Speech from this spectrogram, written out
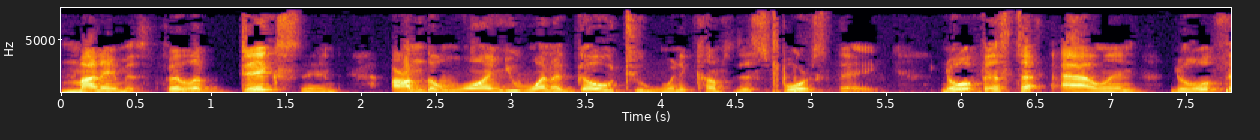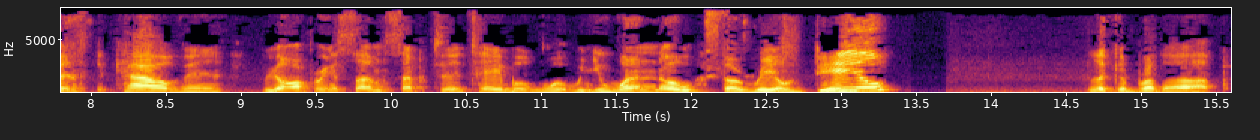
My name is Philip Dixon. I'm the one you want to go to when it comes to the sports thing. No offense to Alan. no offense to Calvin. We all bring something separate to the table. When you want to know the real deal, look a brother up.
